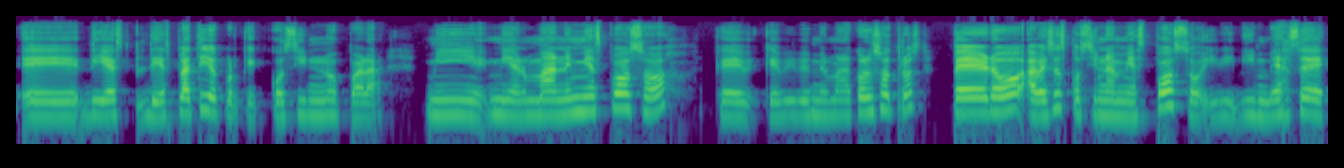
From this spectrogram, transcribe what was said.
10 eh, platillos porque cocino para mi, mi hermana y mi esposo. Que, que, vive mi hermana con nosotros, pero a veces cocina mi esposo y, y me hace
